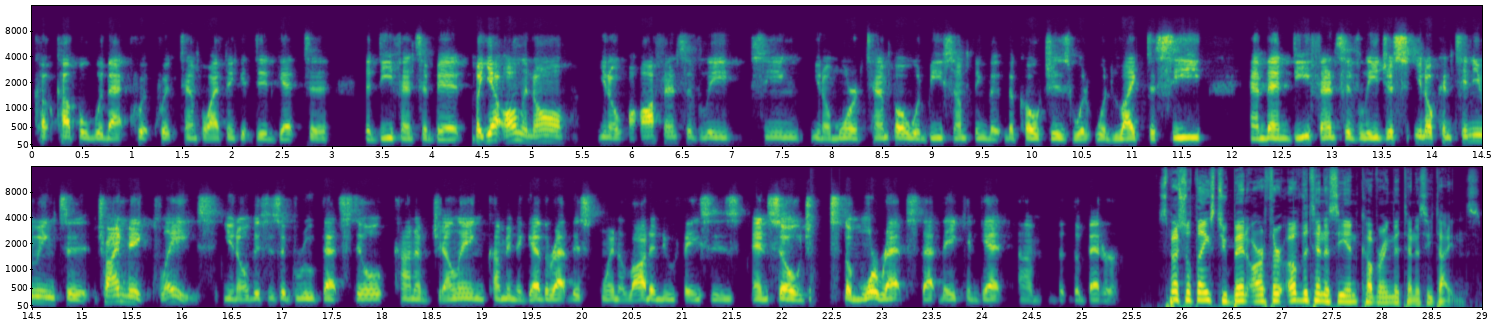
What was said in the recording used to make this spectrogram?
cu- coupled with that quick, quick tempo, I think it did get to the defense a bit. But yeah, all in all, you know, offensively, seeing you know more tempo would be something that the coaches would would like to see. And then defensively just you know continuing to try and make plays. You know this is a group that's still kind of gelling coming together at this point a lot of new faces. And so just the more reps that they can get um, the, the better special thanks to ben arthur of the tennessean covering the tennessee titans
